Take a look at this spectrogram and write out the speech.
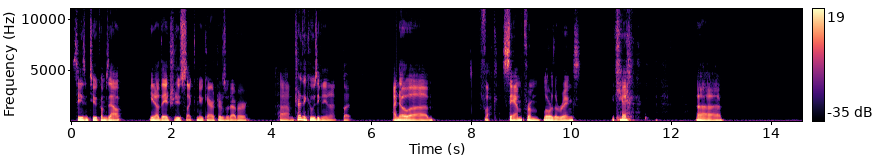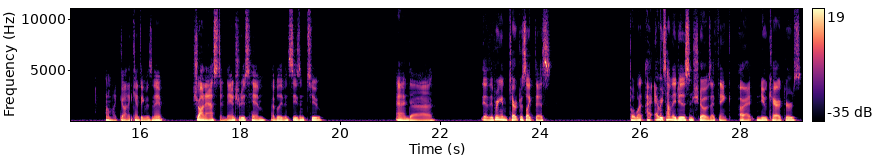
Season two comes out. You know, they introduce like new characters, whatever. Um, I'm trying to think who's even in it, but I know, uh, fuck, Sam from Lord of the Rings. I can't. uh, oh my god, I can't think of his name. Sean Astin. They introduce him, I believe, in season two. And uh, yeah, they bring in characters like this but when I, every time they do this in shows, I think, all right, new characters.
